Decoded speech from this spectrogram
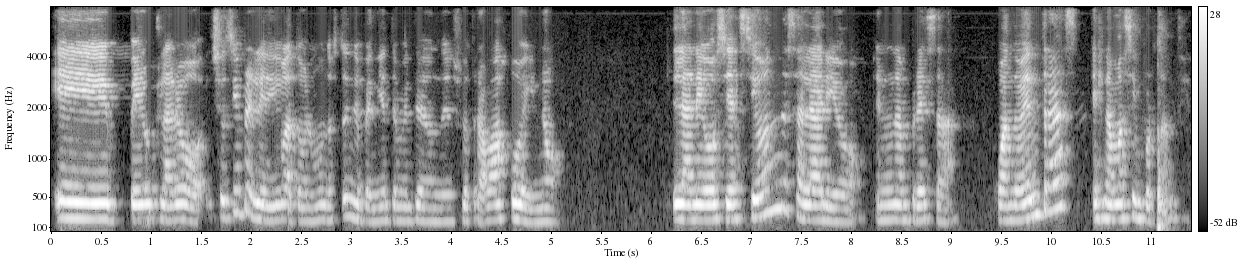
Eh, pero claro, yo siempre le digo a todo el mundo, esto independientemente de donde yo trabajo y no. La negociación de salario en una empresa cuando entras es la más importante.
